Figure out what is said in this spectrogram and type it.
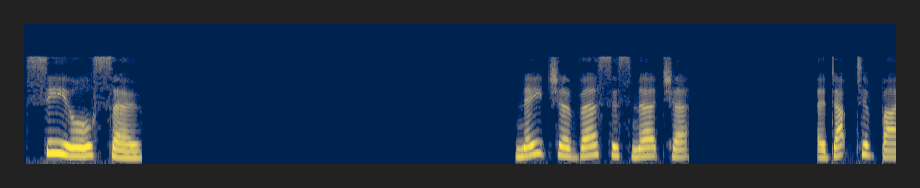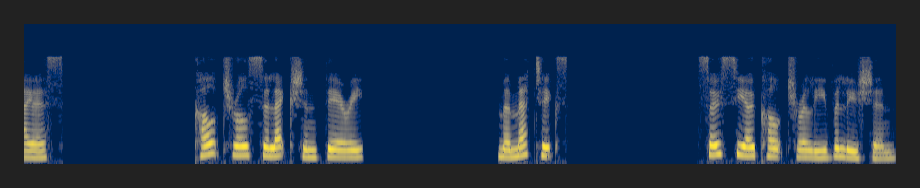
See also Nature versus nurture Adaptive bias Cultural selection theory Memetics Sociocultural evolution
